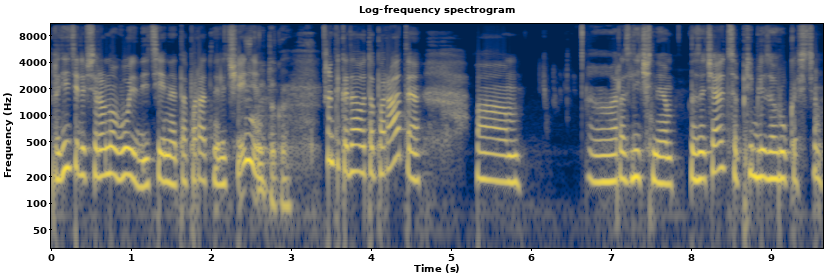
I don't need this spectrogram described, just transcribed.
родители все равно вводят детей на это аппаратное лечение. Что это такое? Это когда вот аппараты различные назначаются при близорукости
